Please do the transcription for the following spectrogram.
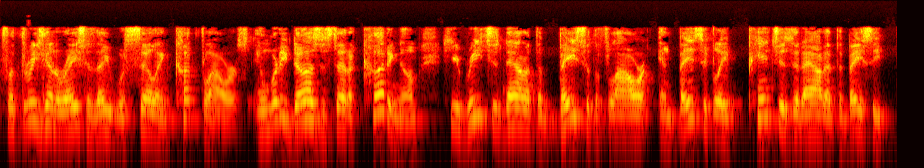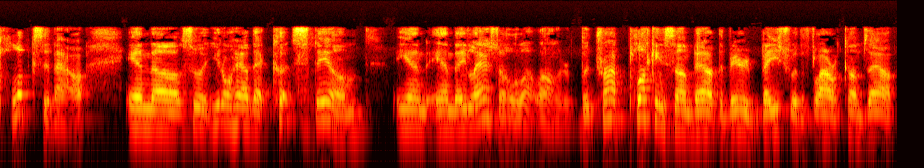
for three generations they were selling cut flowers. And what he does instead of cutting them, he reaches down at the base of the flower and basically pinches it out at the base. He plucks it out, and so you don't have that cut stem and and they last a whole lot longer. But try plucking some down at the very base where the flower comes out,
